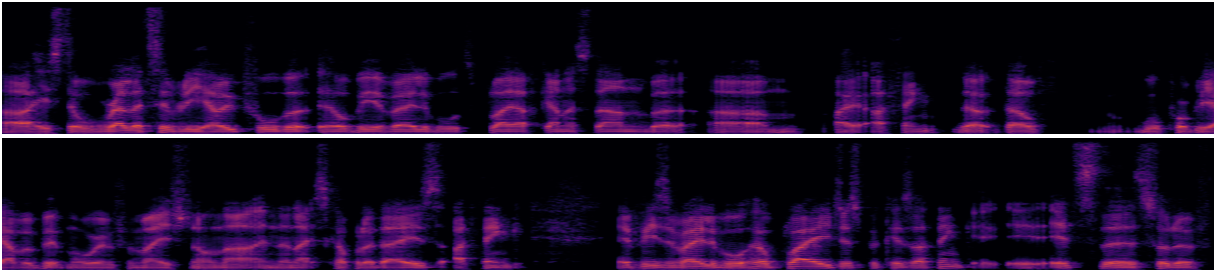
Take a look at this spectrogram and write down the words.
uh, he's still relatively hopeful that he'll be available to play Afghanistan, but um, I, I, think that they'll we'll probably have a bit more information on that in the next couple of days. I think if he's available, he'll play just because I think it's the sort of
